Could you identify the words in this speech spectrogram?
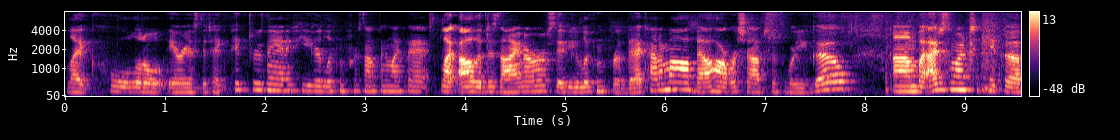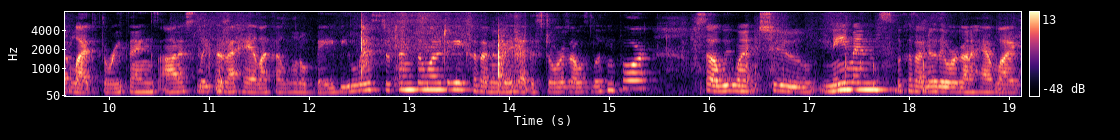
like cool little areas to take pictures in if you're looking for something like that. Like all the designers, if you're looking for that kind of mall, Bal Harbour Shops is where you go. Um, but I just wanted to pick up like three things honestly because I had like a little baby list of things I wanted to get because I knew they had the stores I was looking for. So we went to Neiman's because I knew they were going to have like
